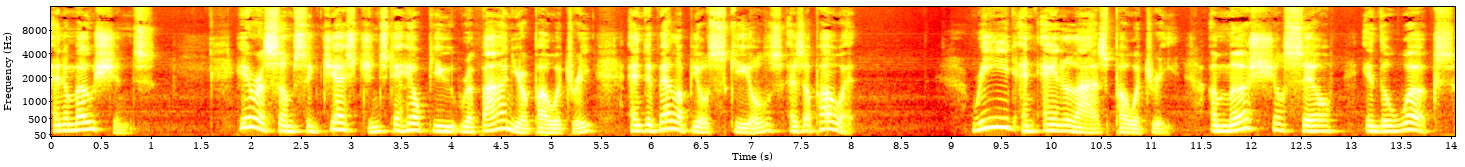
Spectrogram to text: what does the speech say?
and emotions. Here are some suggestions to help you refine your poetry and develop your skills as a poet. Read and analyze poetry. Immerse yourself in the works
